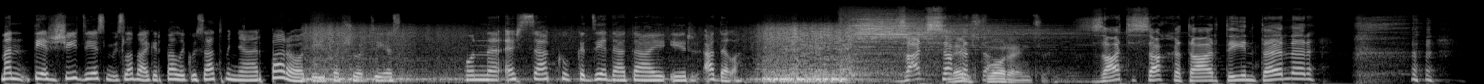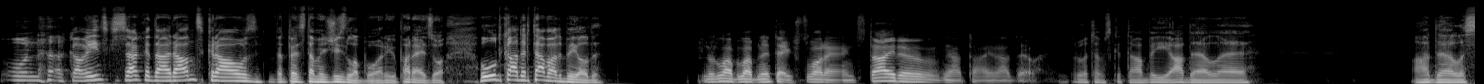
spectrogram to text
Man tieši šī dziesma vislabāk ir palikusi atmiņā ar parodiju par šo dziesmu. Un eh, es saku, ka dziedātāji ir Adela. Zaķis saka, ka, Florence. Zaķis saka, ka tā ir Tīna Ternere. Un Kavinskis saka, ka tā ir Ants Krause. Bet pēc tam viņš izlabo arī pareizo. Ulu, kāda ir tava atbilde? Nu, labi, labi, neteikšu Florence. Tā ir, uh, jā, tā ir Adela. Protams, ka tā bija Adēlē. Adēles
